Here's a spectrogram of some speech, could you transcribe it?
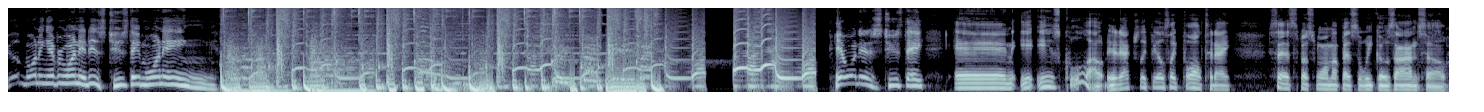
Good morning, everyone. It is Tuesday morning. Hey everyone, it is Tuesday and it is cool out. It actually feels like fall today. Says it's supposed to warm up as the week goes on, so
